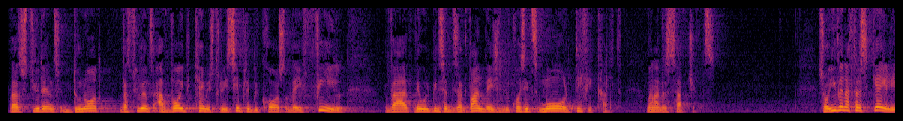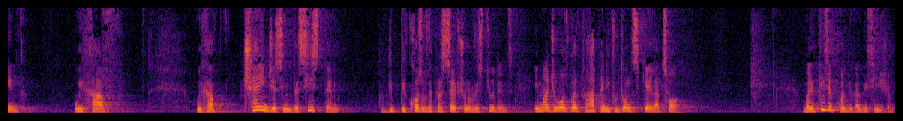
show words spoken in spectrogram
that students do not, that students avoid chemistry simply because they feel that they will be disadvantaged because it's more difficult than other subjects. So even after scaling, we have, we have changes in the system because of the perception of the students. Imagine what's going to happen if we don't scale at all. But it is a political decision.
